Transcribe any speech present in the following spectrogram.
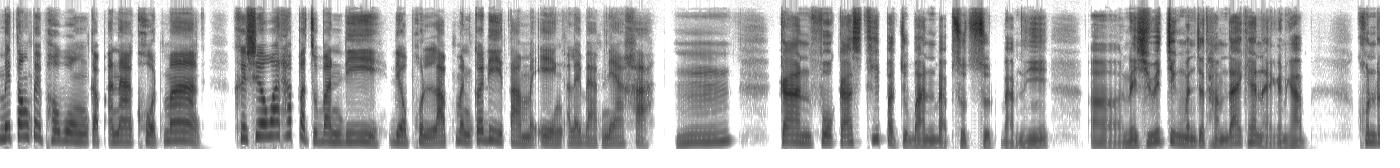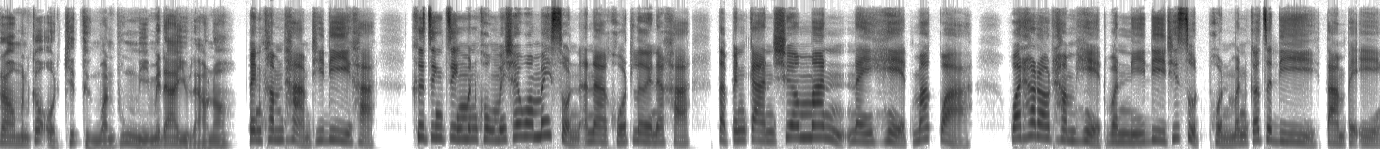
ไม่ต้องไปพะวงกับอนาคตมาก คือเชื่อว่าถ้าปัจจุบันดี เดี๋ยวผลลัพธ์มันก็ดีตามมาเองอะไรแบบเนี้ยค่ะ อืม การโฟกัสที่ปัจจุบันแบบสุดๆ แบบนี้ ในชีวิตจริงมันจะทำได้แค่ไหนกันครับ คนเรามันก็อดคิดถึงวันพรุ่งนี้ไม่ได้อยู่แล้วเนาะ เป็นคำถามที่ดีค่ะ คือจริง ๆ มันคงไม่ใช่ว่าไม่สนอนาคตเลยนะคะ แต่เป็นการเชื่อมั่นในเหตุมากกว่า ว่าถ้าเราทำเหตุวันนี้ดีที่สุดผลมันก็จะดีตามไปเอง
